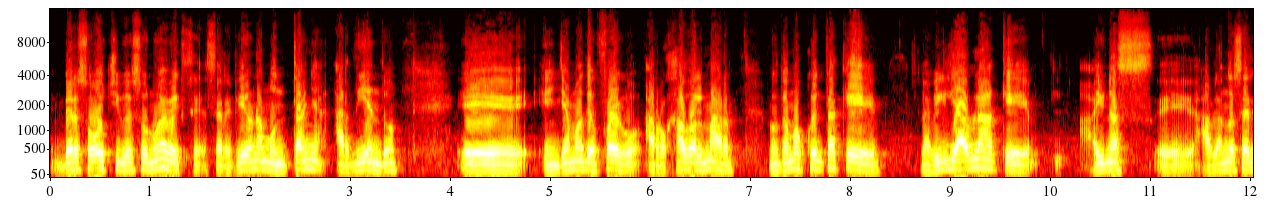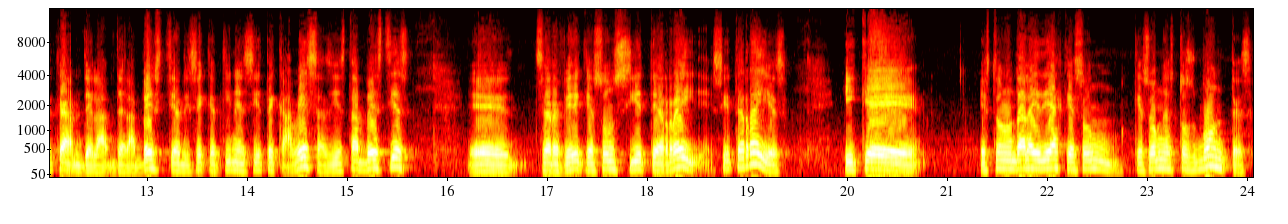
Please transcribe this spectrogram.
verso 8 y verso 9, se, refiere a una montaña ardiendo, en llamas de fuego arrojado al mar, nos damos cuenta que la Biblia habla que hay unas, hablando acerca de la, de bestia, dice que tiene siete cabezas y estas bestias eh, se refiere que son siete, reyes, siete reyes y que esto nos da la idea que son, que son estos montes.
